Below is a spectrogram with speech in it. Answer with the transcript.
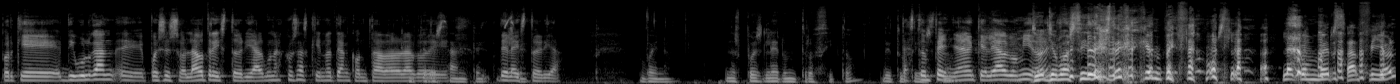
porque divulgan, eh, pues eso, la otra historia, algunas cosas que no te han contado a lo largo de, de, la historia. Bueno, ¿nos puedes leer un trocito? De tu Estás empeñada en que lea algo mío. Yo ¿eh? llevo así desde que empezamos la, conversación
